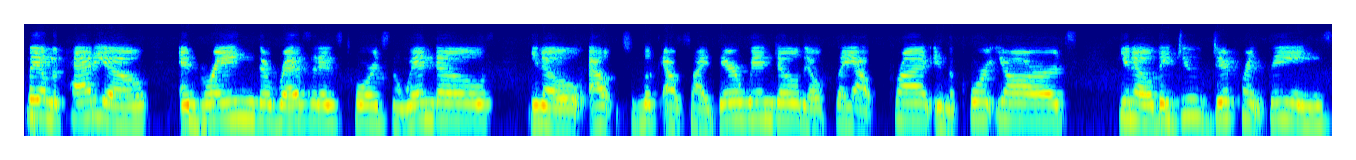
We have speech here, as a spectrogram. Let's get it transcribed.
play on the patio and bring the residents towards the windows, you know, out to look outside their window. They'll play out front in the courtyards. You know, they do different things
